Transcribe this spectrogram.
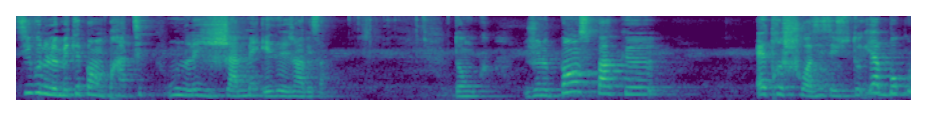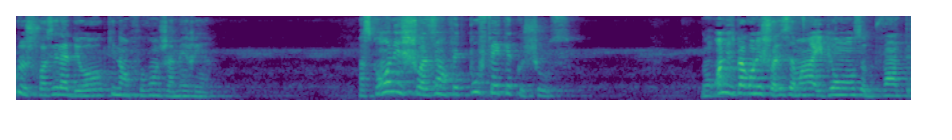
Si vous ne le mettez pas en pratique, vous n'allez jamais aider les gens avec ça. Donc, je ne pense pas que être choisi, c'est juste... Il y a beaucoup de choisis là dehors qui n'en feront jamais rien. Parce qu'on est choisi en fait pour faire quelque chose. Donc, on ne dit pas qu'on est choisi seulement et puis on se vante.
